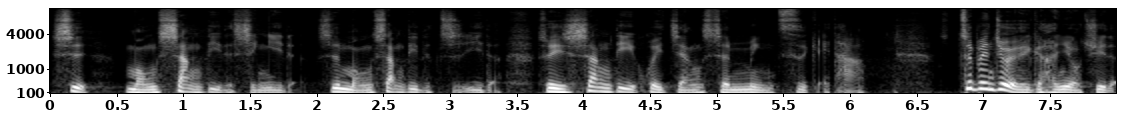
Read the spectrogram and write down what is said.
是蒙上帝的心意的，是蒙上帝的旨意的，所以上帝会将生命赐给他。这边就有一个很有趣的，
